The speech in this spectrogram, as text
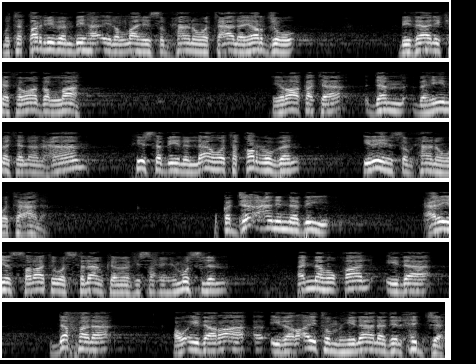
متقربا بها إلى الله سبحانه وتعالى يرجو بذلك ثواب الله. إراقة دم بهيمة الأنعام في سبيل الله وتقربا إليه سبحانه وتعالى. وقد جاء عن النبي عليه الصلاة والسلام كما في صحيح مسلم أنه قال إذا دخل أو إذا, رأى إذا رأيتم هلال ذي الحجة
